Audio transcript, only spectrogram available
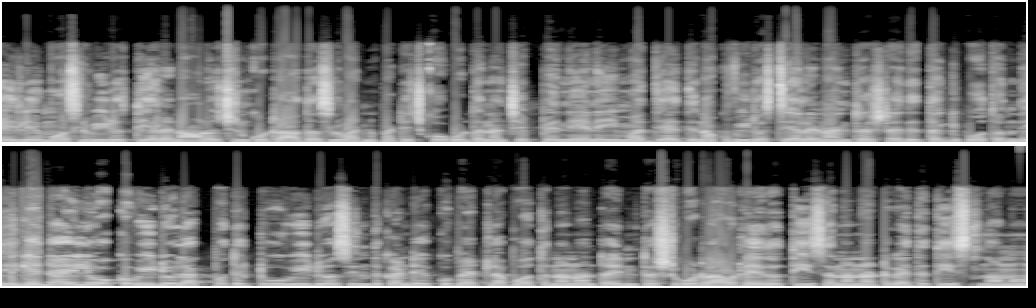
చేయలేము. అసలు వీడియోస్ తీయాలని ఆలోచన కూడా రాదు. అసలు వాటిని పట్టించుకోకూడదు అని చెప్పే నేనే ఈ మధ్య అయితే నాకు వీడియోస్ తీయాలని ఇంట్రెస్ట్ అయితే తగ్గిపోతుంది. డైలీ ఒక వీడియో లేకపోతే టూ వీడియోస్ ఇంతకంటే ఎక్కువ పెట్టలేకపోతున్నాను. అంత ఇంట్రెస్ట్ కూడా రావట్లేదు. తీసాను అన్నట్టుగా అయితే తీస్తున్నాను.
